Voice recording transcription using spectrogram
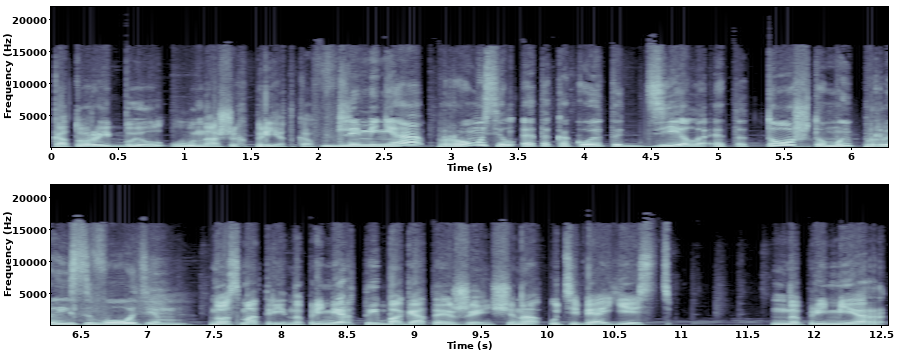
который был у наших предков. Для меня промысел это какое-то дело, это то, что мы производим. Но смотри, например, ты богатая женщина, у тебя есть, например,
